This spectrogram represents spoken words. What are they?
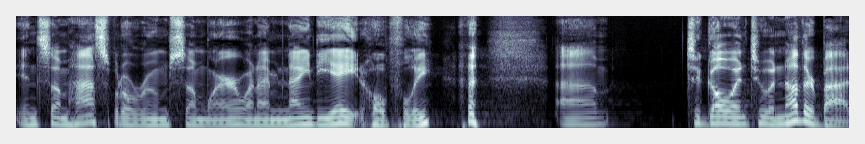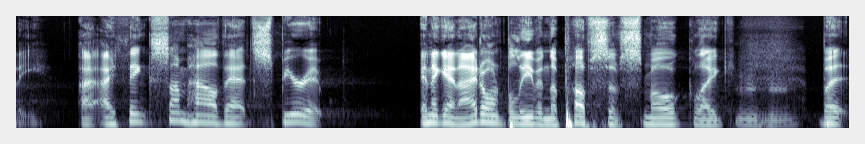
in some hospital room somewhere when I'm 98, hopefully, um, to go into another body. I, I think somehow that spirit, and again, I don't believe in the puffs of smoke, like, but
